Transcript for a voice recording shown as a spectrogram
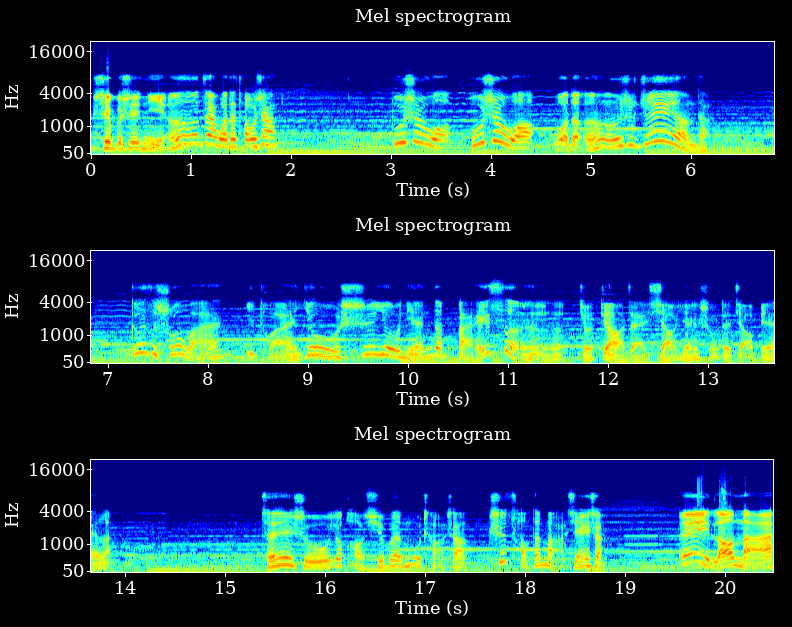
是不是你？嗯嗯，在我的头上？”“不是我，不是我，我的嗯嗯是这样的。”鸽子说完，一团又湿又黏的白色嗯嗯就掉在小鼹鼠的脚边了。小鼹鼠又跑去问牧场上吃草的马先生：“哎，老马，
